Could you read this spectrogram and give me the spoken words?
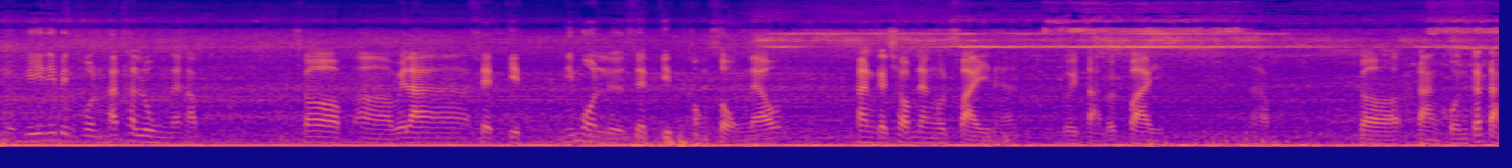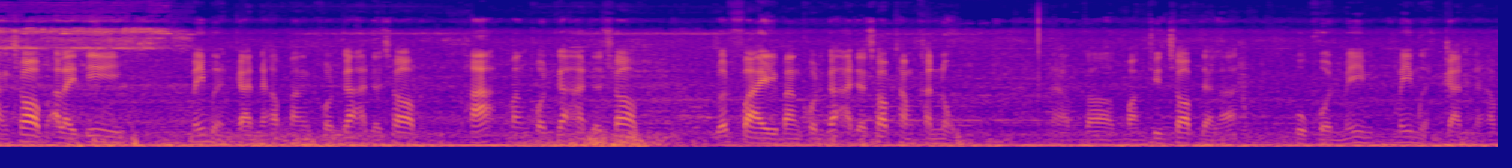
หลวงพี่นี่เป็นคนพัทลุงนะครับ ชอบอเวลาเสร็จกิจนิมนต์หรือเสร็จกิจของสงฆ์แล้ว ท่านก็ชอบนั่งรถไฟนะฮะโดยสารรถไฟนะครับ ก็ต่างคนก็ต่างชอบอะไรที่ไม่เหมือนกันนะครับ บางคนก็อาจจะชอบพระบางคนก็อาจจะชอบรถไฟ บางคนก็อาจจะชอบทำขนม นะครับก็ความชื่นชอบแต่ละบุคคลไม่ไม่เหมือนกันนะครับ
